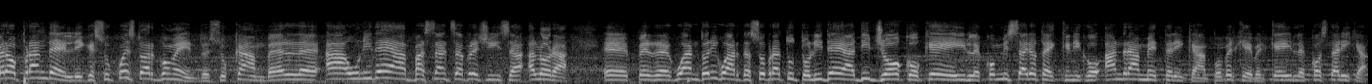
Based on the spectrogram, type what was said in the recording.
però Prandelli che su questo argomento e su Campbell ha un'idea abbastanza precisa. Allora eh, per quanto riguarda soprattutto l'idea di gioco che il commissario tecnico andrà a mettere in campo. Perché? Perché il Costa Rica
